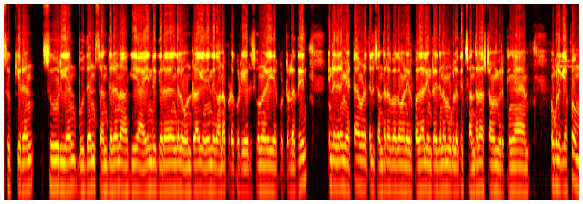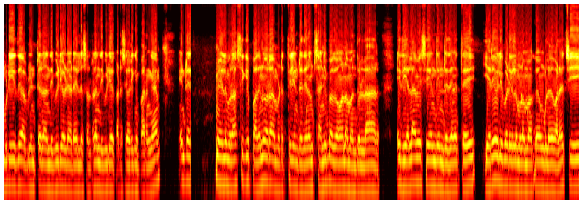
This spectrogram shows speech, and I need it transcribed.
சுக்கிரன் சூரியன் புதன் சந்திரன் ஆகிய ஐந்து கிரகங்கள் ஒன்றாக இணைந்து காணப்படக்கூடிய ஒரு சூழ்நிலை ஏற்பட்டுள்ளது. இன்றைய தினம் எட்டாம் இடத்தில் சந்திர பகவான் இருப்பதால் இன்றைய தினம் உங்களுக்கு சந்திராஷ்டமம் இருக்குங்க. உங்களுக்கு எப்போ முடியுது அப்படின்ட்டு நான் இந்த வீடியோட இடையில சொல்கிறேன் இந்த வீடியோ கடைசி வரைக்கும் பாருங்க. இன்றைய மேலும் ராசிக்கு பதினோராம் இடத்தில் இன்றைய தினம் சனி பகவான் அமர்ந்துள்ளார். இது எல்லாமே சேர்ந்து இன்றைய தினத்தை இறை வழிபாடுகள் மூலமாக உங்களது வளர்ச்சியை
